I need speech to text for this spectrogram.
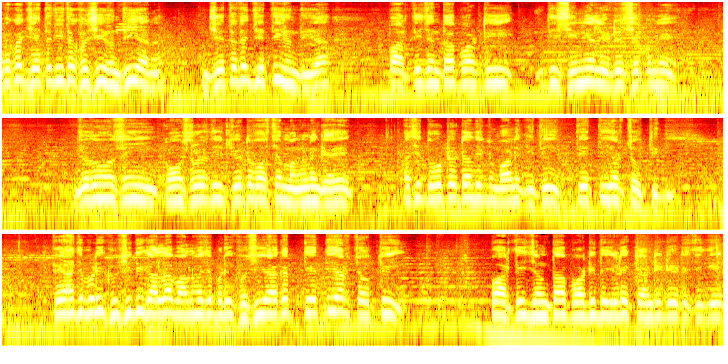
ਵੇਖੋ ਜਿੱਤ ਦੀ ਤਾਂ ਖੁਸ਼ੀ ਹੁੰਦੀ ਆ ਨਾ ਜਿੱਤ ਤੇ ਜਿੱਤ ਹੀ ਹੁੰਦੀ ਆ ਭਾਰਤੀ ਜਨਤਾ ਪਾਰਟੀ ਦੀ ਸੀਨੀਅਰ ਲੀਡਰਸ਼ਿਪ ਨੇ ਜਦੋਂ ਅਸੀਂ ਕਾਉਂਸਲਰ ਦੀ ਟਿਕਟ ਵਾਸਤੇ ਮੰਗਣ ਗਏ, ਅਸੀਂ ਦੋ ਟਿਕਟਾਂ ਦੀ ਡਿਮਾਂਡ ਕੀਤੀ 33 ਔਰ 34 ਦੀ। ਤੇ ਅੱਜ ਬੜੀ ਖੁਸ਼ੀ ਦੀ ਗੱਲ ਆ, ਮਨ ਵਿੱਚ ਬੜੀ ਖੁਸ਼ੀ ਆ ਕਿ 33 ਔਰ 34 ਭਾਰਤੀ ਜਨਤਾ ਪਾਰਟੀ ਦੇ ਜਿਹੜੇ ਕੈਂਡੀਡੇਟ ਸੀਗੇ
